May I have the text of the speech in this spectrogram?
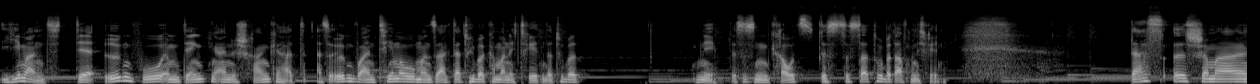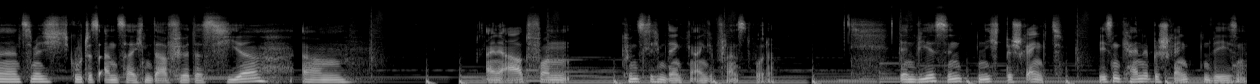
jemand, der irgendwo im Denken eine Schranke hat, also irgendwo ein Thema, wo man sagt, darüber kann man nicht reden, darüber, nee, das ist ein Kraut, das, das, darüber darf man nicht reden. Das ist schon mal ein ziemlich gutes Anzeichen dafür, dass hier ähm, eine Art von künstlichem Denken eingepflanzt wurde. Denn wir sind nicht beschränkt. Wir sind keine beschränkten Wesen.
